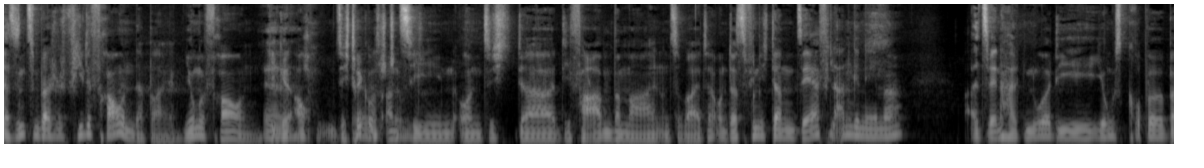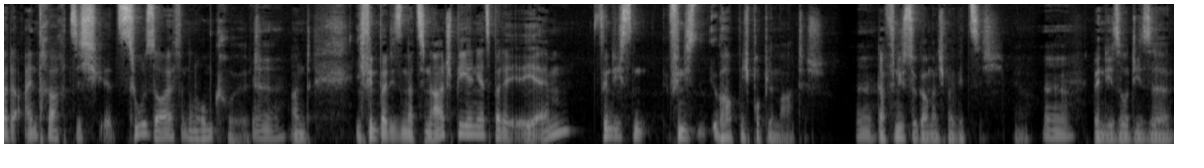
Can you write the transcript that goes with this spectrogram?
da sind zum Beispiel viele Frauen dabei, junge Frauen, die Ja. auch sich Trikots Ja, anziehen und sich da die Farben bemalen und so weiter. Und das finde ich dann sehr viel angenehmer, als wenn halt nur die Jungsgruppe bei der Eintracht sich äh, zusäuft und dann rumkrölt. Ja. Und ich finde bei diesen Nationalspielen jetzt, bei der EM, finde ich es finde ich überhaupt nicht problematisch. Da finde ich es sogar manchmal witzig. Wenn die so diese,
